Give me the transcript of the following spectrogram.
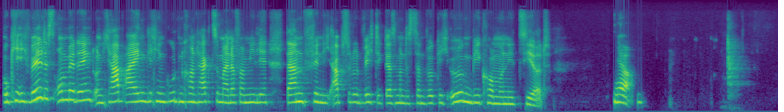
okay, ich will das unbedingt und ich habe eigentlich einen guten Kontakt zu meiner Familie, dann finde ich absolut wichtig, dass man das dann wirklich irgendwie kommuniziert. Ja,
